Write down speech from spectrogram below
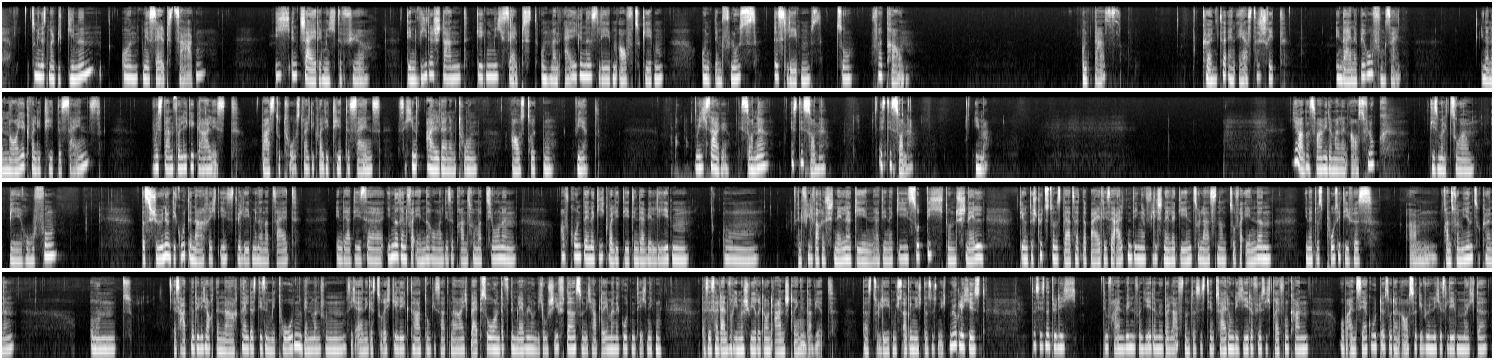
zumindest mal beginnen und mir selbst sagen, ich entscheide mich dafür, den Widerstand gegen mich selbst und mein eigenes Leben aufzugeben und dem Fluss des Lebens zu vertrauen. Und das könnte ein erster Schritt in deine Berufung sein, in eine neue Qualität des Seins, wo es dann völlig egal ist, was du tust, weil die Qualität des Seins sich in all deinem Tun ausdrücken wird. Wie ich sage, die Sonne ist die Sonne, ist die Sonne. Immer. Ja, das war wieder mal ein Ausflug, diesmal zur Berufung. Das Schöne und die gute Nachricht ist, wir leben in einer Zeit, in der diese inneren Veränderungen, diese Transformationen aufgrund der Energiequalität, in der wir leben, um ein Vielfaches schneller gehen. Ja, die Energie ist so dicht und schnell, die unterstützt uns derzeit dabei, diese alten Dinge viel schneller gehen zu lassen und zu verändern in etwas Positives ähm, transformieren zu können. Und es hat natürlich auch den Nachteil, dass diese Methoden, wenn man schon sich einiges zurechtgelegt hat und gesagt, na, ich bleibe so und auf dem Level und ich umschiff das und ich habe da immer meine guten Techniken, dass es halt einfach immer schwieriger und anstrengender wird, das zu leben. Ich sage nicht, dass es nicht möglich ist. Das ist natürlich dem freien Willen von jedem überlassen. Und das ist die Entscheidung, die jeder für sich treffen kann, ob er ein sehr gutes oder ein außergewöhnliches Leben möchte,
